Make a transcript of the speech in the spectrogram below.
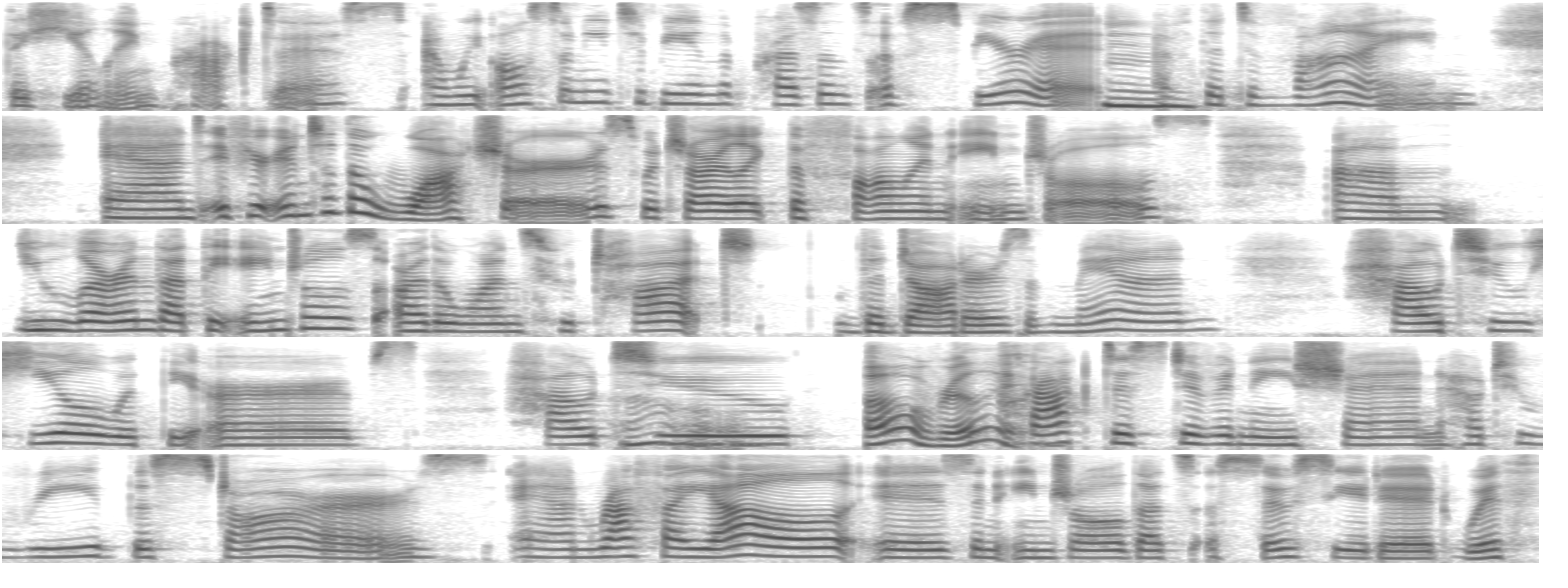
the healing practice. And we also need to be in the presence of spirit, Mm. of the divine. And if you're into the watchers, which are like the fallen angels, um, you learn that the angels are the ones who taught the daughters of man how to heal with the herbs, how to Oh, Oh, really? practice divination, how to read the stars. And Raphael is an angel that's associated with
